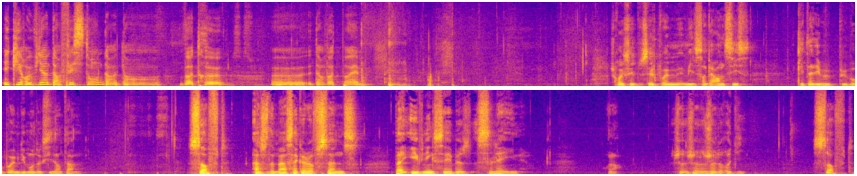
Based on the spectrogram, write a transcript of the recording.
et qui revient d'un feston dans, votre, euh, dans votre poème. Je crois que c'est le poème 1146 qui est un des plus beaux poèmes du monde occidental. Soft as the massacre of sons by evening sabers slain. Voilà. Je, je, le redis. Soft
